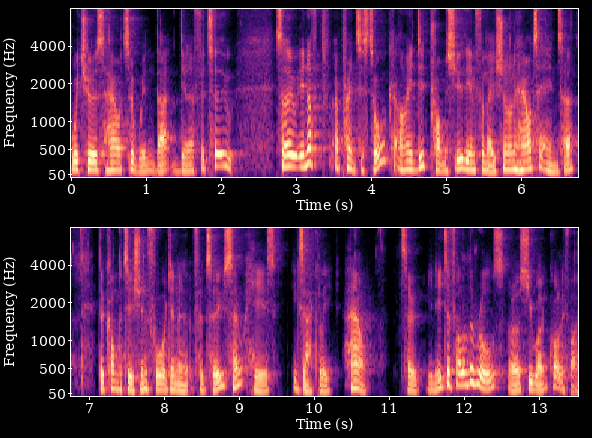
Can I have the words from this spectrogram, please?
which was how to win that dinner for two. So, enough apprentice talk. I did promise you the information on how to enter the competition for dinner for two. So, here's exactly how. So, you need to follow the rules or else you won't qualify.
